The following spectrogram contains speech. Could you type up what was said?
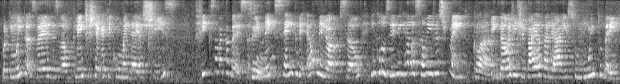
Porque muitas vezes o cliente chega aqui com uma ideia X, fixa na cabeça Sim. e nem sempre é a melhor opção, inclusive em relação ao investimento. Claro. Então a gente vai avaliar isso muito bem.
